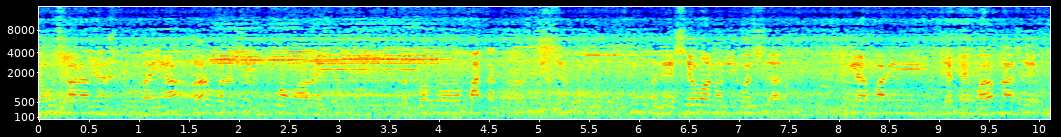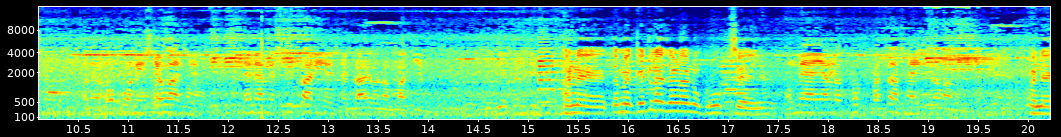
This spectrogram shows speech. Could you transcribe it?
ગૌશાળાનો સ્ટોલ અહીંયા હર વર્ષે મૂકવામાં આવે છે. લગભગ પાંચક વર્ષથી છે અને સેવાનો દિવસ છે આજે. એટલે અમારી જે કંઈ ભાવના છે અને લોકોની સેવા છે એને અમે સ્વીકારીએ છીએ ગાયોના માધ્યમથી. અને તમે કેટલા જણાનું ગ્રુપ છે અહીંયા? અમે અહીંયા લગભગ પચાસ સાઠ જણાનું. અને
